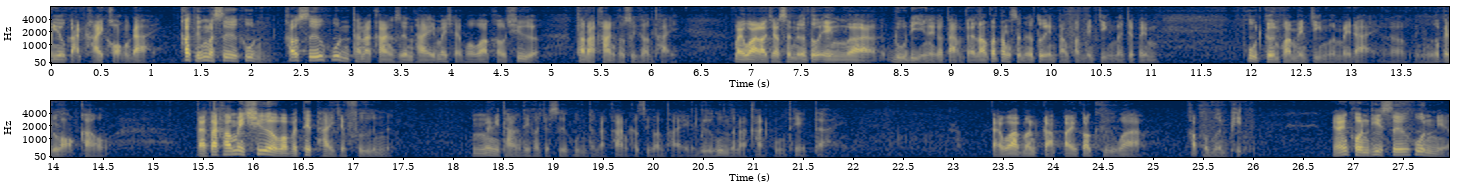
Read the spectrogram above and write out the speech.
มีโอกาสขายของได้ เขาถึงมาซื้อหุ้น เขาซื้อหุ้นธนาคารกสิกรไทย ไม่ใช่เพราะว่าเขาเชื่อธนาคารกสิกรไทย ไม่ว่าเราจะเสนอตัวเองว่าดูดียังไงก็ตาม แต่เราก็ต้องเสนอตัวเองตามความเป็นจริงนะจะไปพูดเกินความเป็นจริงมันไม่ได้นะครับก็ไปหลอกเขา แต่ถ้าเขาไม่เชื่อว่าประเทศไทยจะฟื้นเนี่ยมันไม่มีทางที่เขาจะซื้อหุ้นธนาคารกสิกรไทย หรือหุ้นธนาคารกรุงเทพได้ แต่ว่ามันกลับไปก็คือว่าเขาประเมินผิดอย่างนั้นคนที่ซื้อหุ้นเนี่ย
